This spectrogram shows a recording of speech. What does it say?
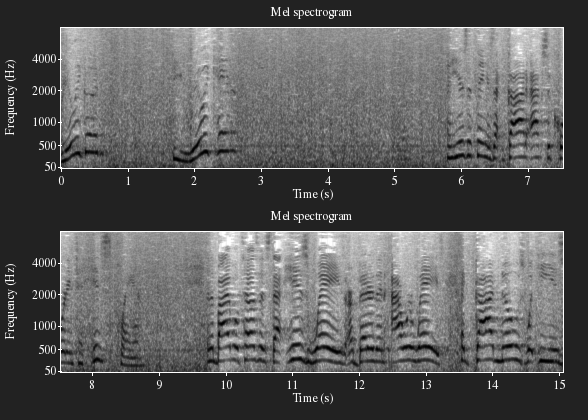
really good? Do you really care? And here's the thing is that God acts according to His plan. And the Bible tells us that His ways are better than our ways. That God knows what He is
